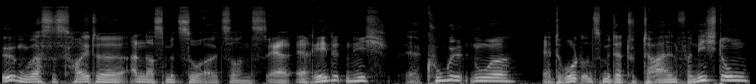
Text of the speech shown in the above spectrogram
Irgendwas ist heute anders mit so als sonst. Er, er redet nicht, er kugelt nur, er droht uns mit der totalen Vernichtung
